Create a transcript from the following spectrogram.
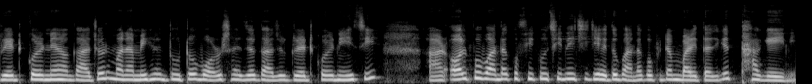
গ্রেড করে নেওয়া গাজর। মানে আমি এখানে দুটো বড় সাইজের গাজর গ্রেড করে নিয়েছি। আর অল্প বাঁধাকপি কুচি নিয়েছি, যেহেতু বাঁধাকপিটা বাড়িতে আজকে থাকেই নি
